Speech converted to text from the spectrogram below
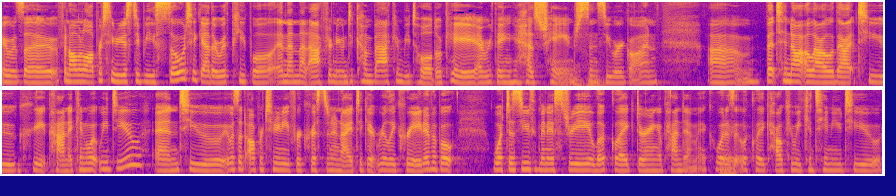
it was a phenomenal opportunity just to be so together with people. And then that afternoon to come back and be told, okay, everything has changed mm-hmm. since you were gone. Um, but to not allow that to create panic in what we do, and to it was an opportunity for Kristen and I to get really creative about what does youth ministry look like during a pandemic? What right. does it look like? How can we continue to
